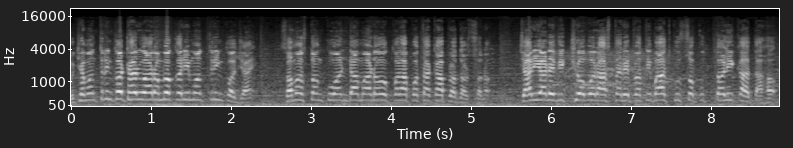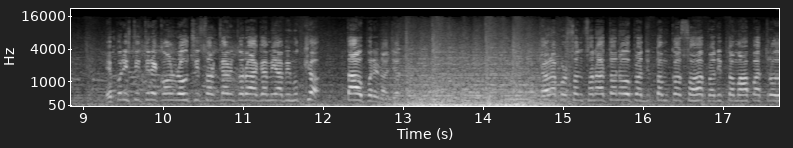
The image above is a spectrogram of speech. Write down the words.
मुख्यमन्त्रीको ठु आरम्भी मन्त्रीको जाँ सम अन्डा माड कला पताका प्रदर्शन चारिआ वोभ रा प्रतिवाद कुश पुलिका दाह एपरि स्थिति कन र आगामी आभिमुख्य नजर पर्सन सनातन औ प्रदीप्त प्रदीप्त महापत्र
